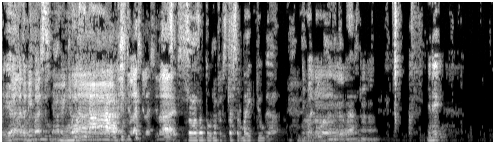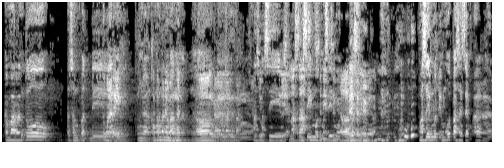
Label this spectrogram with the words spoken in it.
Iya. yang ada di Bandung. Yang ada di Bandung. Jelas, jelas, jelas, jelas. salah satu universitas terbaik juga di Bandung. Papua gitu kan. Jadi kemarin tuh sempat di Kemarin? enggak Oh, kemarin banget. Oh, enggak Iya. kemarin banget. pas masih Selasa, masih imut masih imut Oh, masih imut. masih imut imut pas SMA kan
